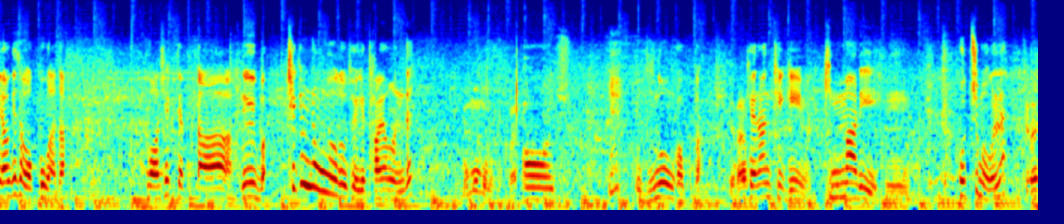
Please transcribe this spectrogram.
여기서 먹고 가자. 맛있겠다. 이 마- 튀김 종류도 되게 다양한데? 뭐뭐 먹어볼까요? 어, 씨. 이거 문어인가 보다. 계란. 계란 튀김, 김말이, 음, 고추 먹을래? 그래?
